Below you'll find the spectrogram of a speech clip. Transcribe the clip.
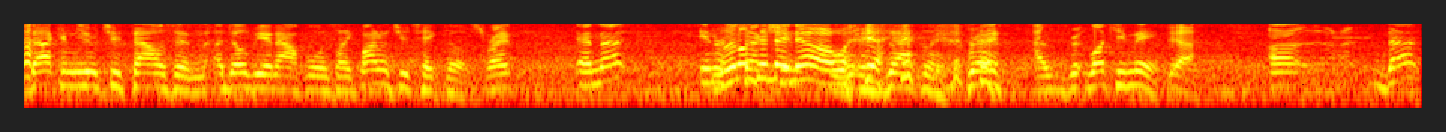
Back in the year 2000, Adobe and Apple was like, why don't you take those, right? And that intersection. Little did they know. Exactly, right? Lucky me. Yeah. Uh, that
